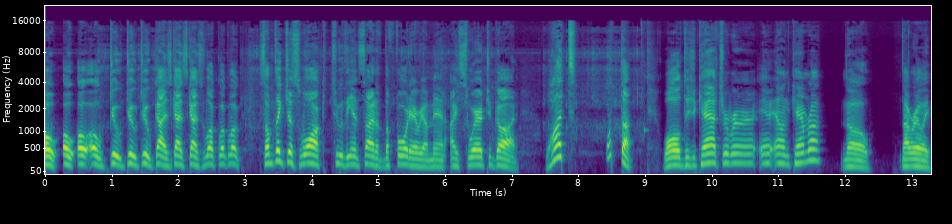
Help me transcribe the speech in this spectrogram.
Oh, oh, oh, oh, dude, dude, dude, guys, guys, guys, look, look, look. Something just walked to the inside of the fort area, man. I swear to God. What? What the? Well, did you catch her uh, on camera? No, not really.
